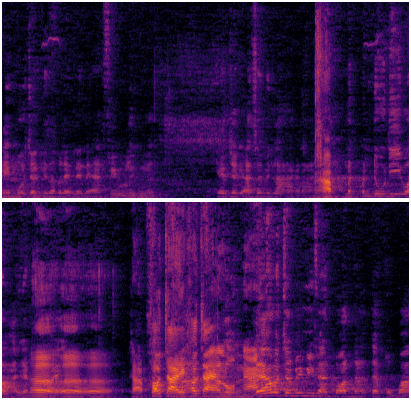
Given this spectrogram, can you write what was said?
ลิเวอร์พูลเจอคริสตัลพาเลตเล่นในแอนฟิลด์หรือเกมเจอกับแอสตันวิลล่าก็ได้ครับ มันมันดูดีกว่าอย่างเอน้ออยเออเออครับเข้าใจเข้าใจอารมณ์นะ แม้ว่าจะไม่มีแฟนบอลนะ แต่ผมว่า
